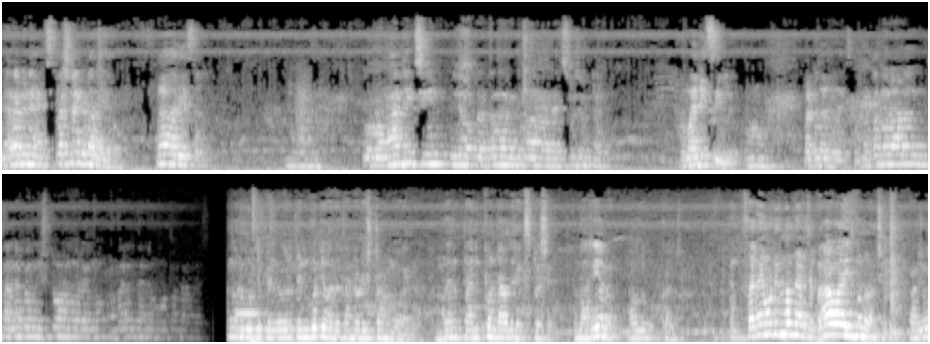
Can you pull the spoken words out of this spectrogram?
വേറെ പിന്നെ എക്സ്പ്രഷൻ ഒക്കെ അറിയാമോ ആ അറിയാം സാർ ഒരു റൊമാന്റിക് ഇതിലോ പെട്ടെന്ന് കിട്ടുന്ന എക്സ്പ്രഷൻ കിട്ടാൻ റൊമാന്റിക് സീൻ പെട്ടെന്ന്. പെട്ടെന്ന് ഒരാൾ തന്നെ ഇഷ്ടമാണെന്ന് പറയുന്നു ഒരു കുട്ടി പെൺ ഒരു പെൺകുട്ടി വന്ന് തന്നോട് ഇഷ്ടമാണെന്ന് പറയുന്നത് അന്നേരം തനിക്കുണ്ടാവുന്ന ഒരു എക്സ്പ്രഷൻ നമ്മൾ അറിയാലോ അതൊന്ന് കാണിച്ചു ഇരുന്നോണ്ട് കാണിച്ചപ്പോ ആ വാ കാണിച്ചു. കാണിച്ചു.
